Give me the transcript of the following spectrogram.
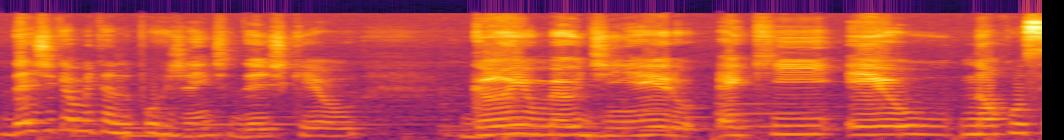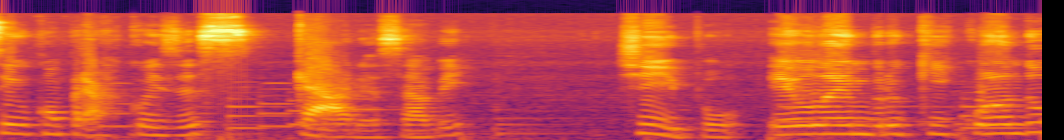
desde que eu me entendo por gente, desde que eu ganho meu dinheiro, é que eu não consigo comprar coisas caras, sabe? Tipo, eu lembro que quando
